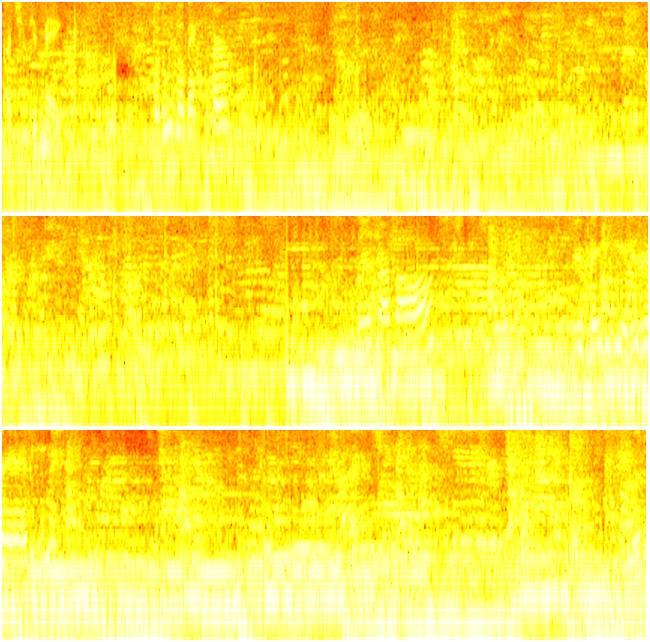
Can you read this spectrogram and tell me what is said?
that you can make. So do we go back to her? There's our balls. Your baby getting ready. Ready?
